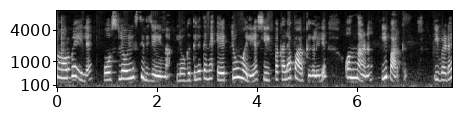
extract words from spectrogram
നോർവേയിലെ ഓസ്ലോയിൽ സ്ഥിതി ചെയ്യുന്ന ലോകത്തിലെ തന്നെ ഏറ്റവും വലിയ ശില്പകലാ പാർക്കുകളിൽ ഒന്നാണ് ഈ പാർക്ക്. ഇവിടെ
